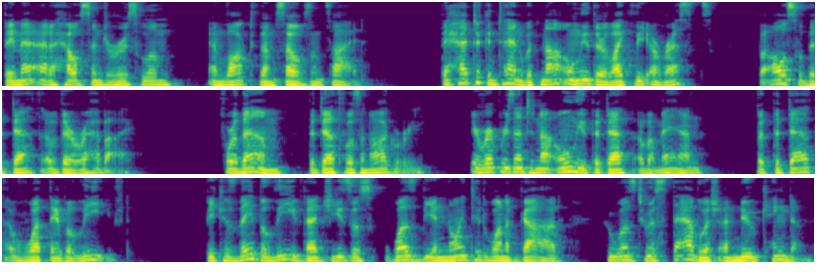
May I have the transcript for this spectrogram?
they met at a house in Jerusalem and locked themselves inside. They had to contend with not only their likely arrests, but also the death of their rabbi. For them, the death was an augury. It represented not only the death of a man, but the death of what they believed. Because they believed that Jesus was the anointed one of God who was to establish a new kingdom.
